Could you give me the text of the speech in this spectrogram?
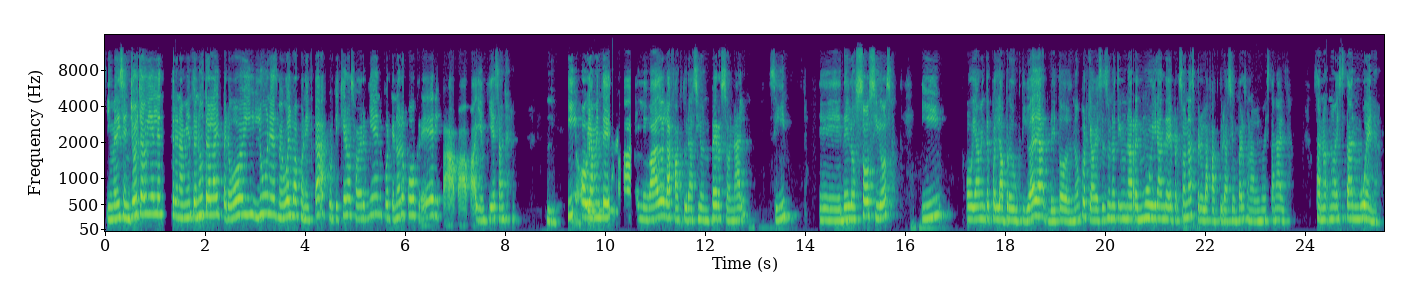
y me dicen, yo ya vi el entrenamiento en Ultralight, pero hoy lunes me vuelvo a conectar porque quiero saber bien, porque no lo puedo creer y pa, pa, pa, y empiezan. Y obviamente ha elevado la facturación personal, ¿sí? Eh, de los socios y obviamente pues la productividad de, todos, ¿no? Porque a veces uno tiene una red muy grande de personas, pero la facturación personal no es tan alta, o sea, no, no es tan buena,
